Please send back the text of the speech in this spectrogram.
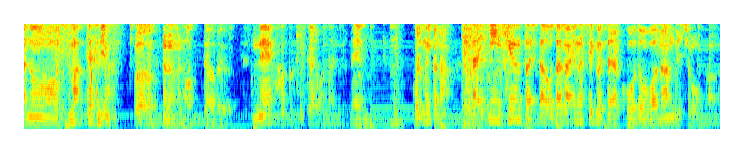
あのー、しまってあります。うん。うんしまってある。ですね。履く機会はないよね。うん。これもいいかな。最近キュンとしたお互いの仕草や行動は何でしょうか？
